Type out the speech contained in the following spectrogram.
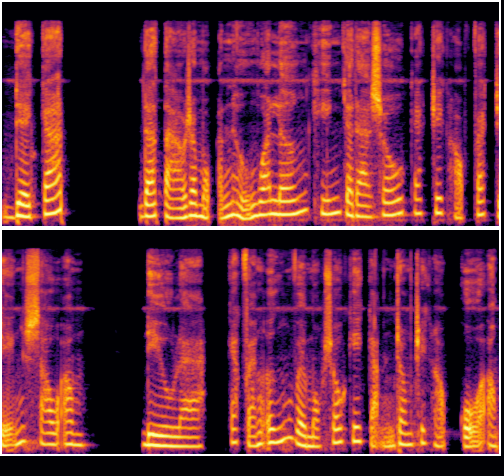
Descartes đã tạo ra một ảnh hưởng quá lớn khiến cho đa số các triết học phát triển sau ông đều là các phản ứng về một số khía cạnh trong triết học của ông.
